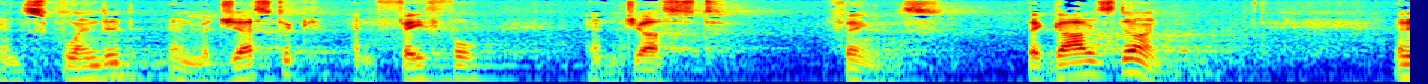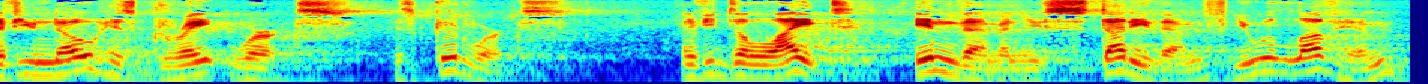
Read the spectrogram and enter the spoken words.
and splendid and majestic and faithful and just things that God has done. And if you know his great works, his good works, and if you delight in them and you study them, you will love him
